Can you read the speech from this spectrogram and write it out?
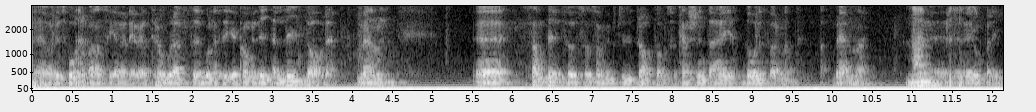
eh, och det är svårt att balansera det och jag tror att Bundesliga kommer lida lite av det. Men eh, samtidigt så, så, som vi precis pratade om så kanske det inte är jättedåligt för dem att, att bränna Nej, eh, precis. Europa League.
